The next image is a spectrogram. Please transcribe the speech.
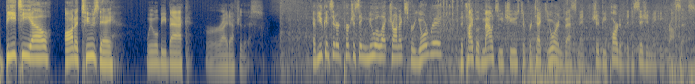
BTL on a Tuesday. We will be back right after this. Have you considered purchasing new electronics for your rig? The type of mounts you choose to protect your investment should be part of the decision making process.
